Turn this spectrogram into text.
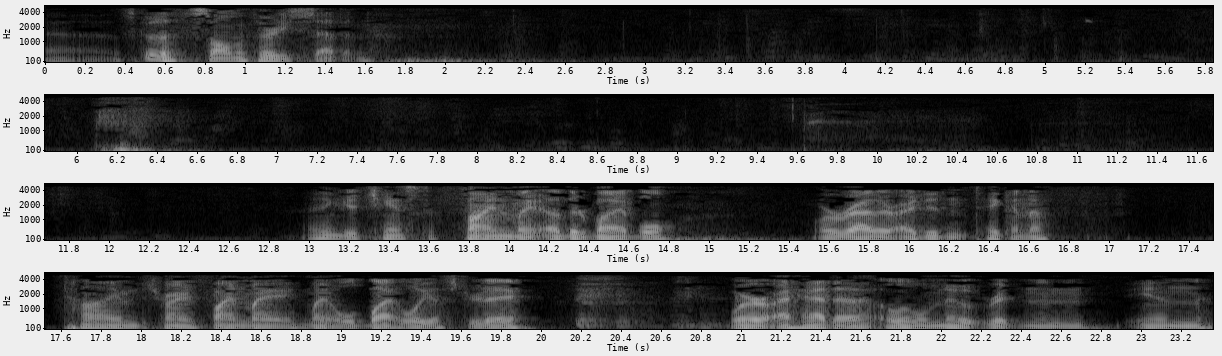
Uh, let's go to Psalm 37. I didn't get a chance to find my other Bible, or rather, I didn't take enough time to try and find my, my old Bible yesterday, where I had a, a little note written in,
